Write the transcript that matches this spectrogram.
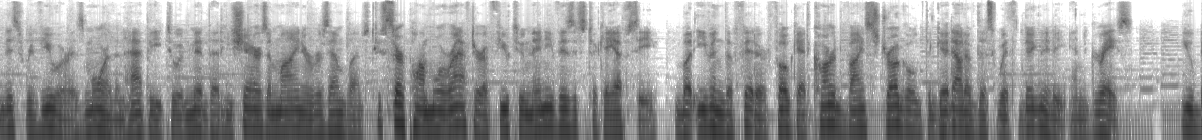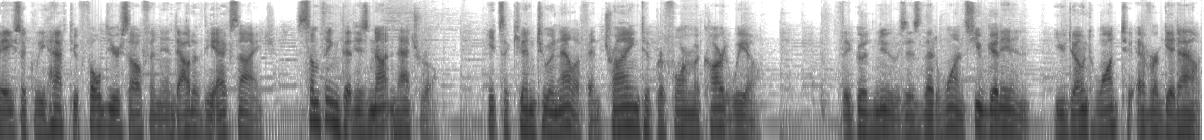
this reviewer is more than happy to admit that he shares a minor resemblance to Sir Palmer after a few too many visits to KFC, but even the fitter folk at CarAdvice struggled to get out of this with dignity and grace. You basically have to fold yourself in and out of the Exige, something that is not natural. It's akin to an elephant trying to perform a cartwheel. The good news is that once you get in, you don't want to ever get out,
